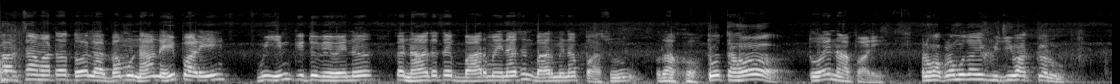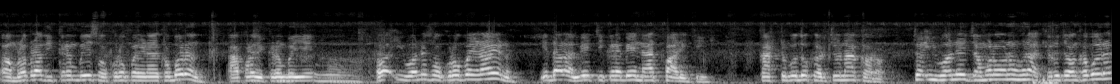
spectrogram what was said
ખર્ચા માટે તો લગભગ હું ના નહીં પાડી. હું એમ કીધું વેવાઈને કે ના તો તે બાર મહિના છે ને બાર મહિના પાછું રાખો. તો તહ. તોય ના પાડી. અને આપણે હું તો એક બીજી વાત કરું. હમણાં પેલા વિક્રમભાઈ છોકરો પરણાયો ખબર હે ને? આપણે વિક્રમભાઈએ. હવે ઈવોને છોકરો પરણાયો ને એ દાડા અમે ચીકણે બે નાથ પાડી હતી. કાટલો બધો ખર્ચો ના કરો. તો ઈવોને જમણવાનું હું રાખેલું તમને ખબર હે?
